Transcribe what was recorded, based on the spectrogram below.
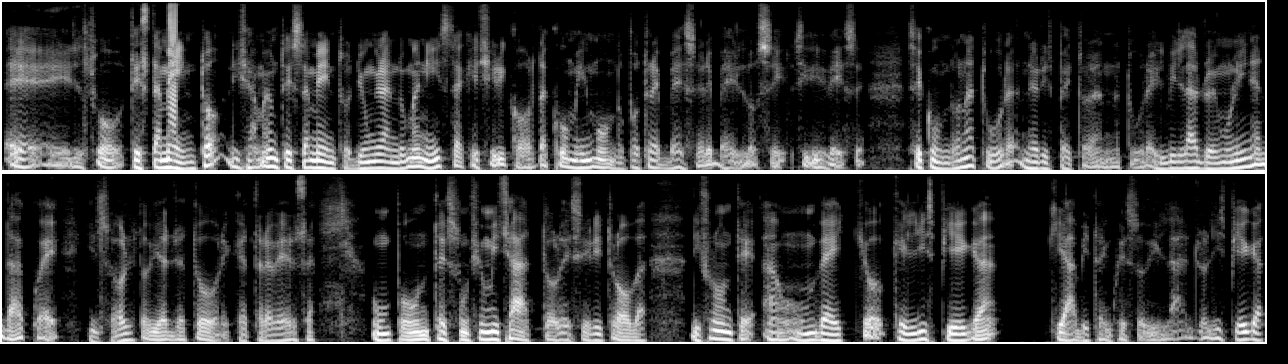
Eh, il suo testamento diciamo, è un testamento di un grande umanista che ci ricorda come il mondo potrebbe essere bello se si vivesse secondo natura, nel rispetto della natura. Il villaggio dei mulini d'acqua è il solito viaggiatore che attraversa un ponte su un fiumiciattolo e si ritrova di fronte a un vecchio che gli spiega chi abita in questo villaggio, gli spiega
